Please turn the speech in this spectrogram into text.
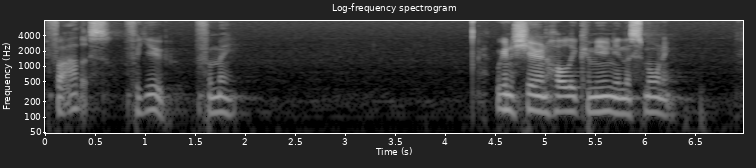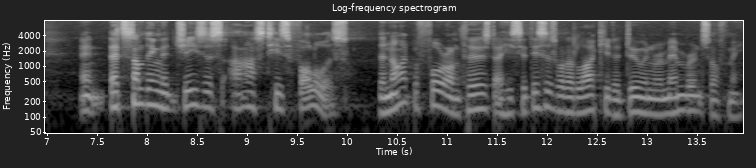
for others, for you, for me. We're going to share in Holy Communion this morning. And that's something that Jesus asked his followers. The night before on Thursday, he said, This is what I'd like you to do in remembrance of me.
